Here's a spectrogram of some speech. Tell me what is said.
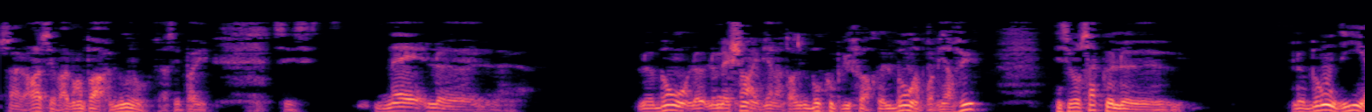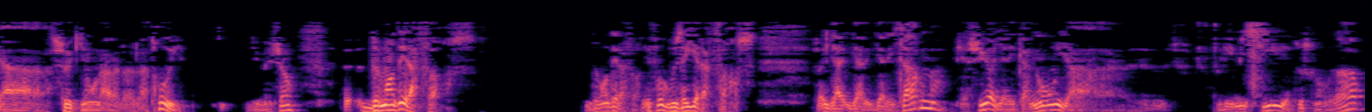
ça, alors là, c'est vraiment pas nouveau. Ça, c'est pas. Mais le le bon, le, méchant est bien entendu beaucoup plus fort que le bon à première vue, et c'est pour ça que le le bon dit à ceux qui ont la, la, trouille du méchant, euh, demandez la force. Demandez la force. Il faut que vous ayez la force. Il y, a, il, y a, les armes, bien sûr, il y a les canons, il y a tous les missiles, il y a tout ce qu'on voudra,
